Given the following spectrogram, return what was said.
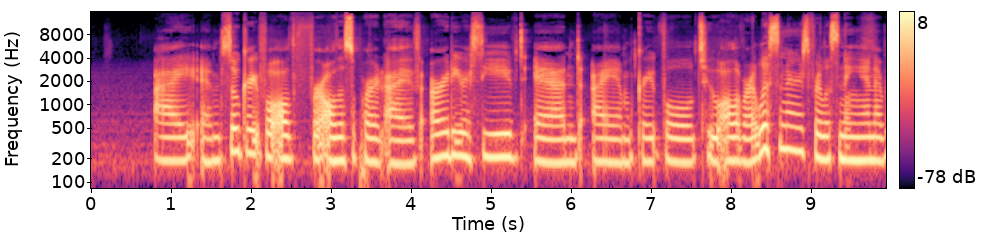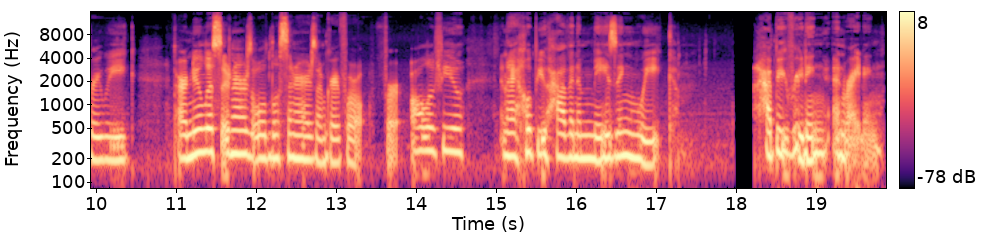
I am so grateful all, for all the support I've already received, and I am grateful to all of our listeners for listening in every week. Our new listeners, old listeners, I'm grateful for all of you, and I hope you have an amazing week. Happy reading and writing.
